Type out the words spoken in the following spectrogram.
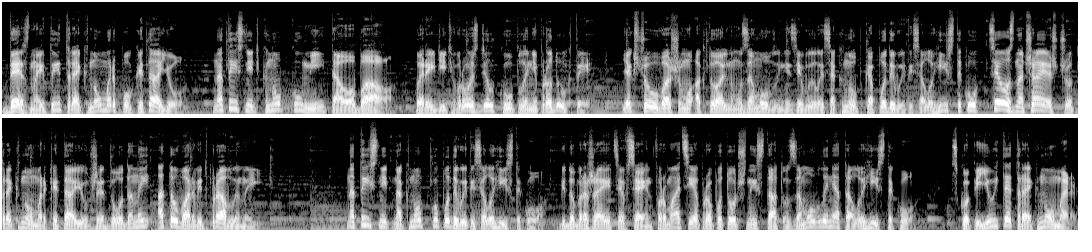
Де знайти трек-номер по Китаю? Натисніть кнопку Мій Таобао. Перейдіть в розділ Куплені продукти. Якщо у вашому актуальному замовленні з'явилася кнопка Подивитися логістику, це означає, що трек-номер Китаю вже доданий, а товар відправлений. Натисніть на кнопку Подивитися логістику. Відображається вся інформація про поточний статус замовлення та логістику. Скопіюйте трек номер,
